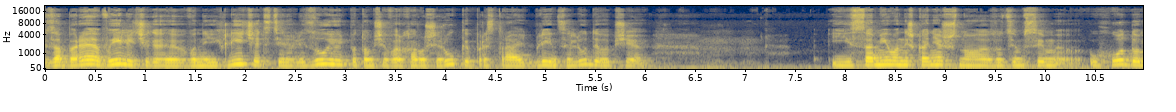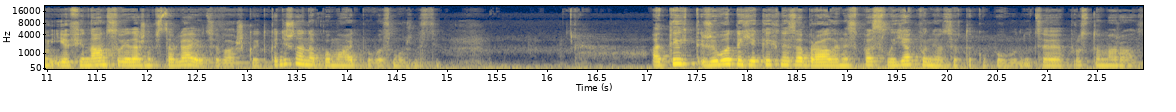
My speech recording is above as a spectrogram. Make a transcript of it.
забере, вилічить, е, вони їх лічать, стерилізують, потім ще хороші руки пристрають. Блін, це люди взагалі. І самі вони ж, звісно, з цим всім уходом і фінансово, я навіть не представляю, це важко. І, звісно, треба допомагати по можливості. А тих животних, яких не забрали, не спасли, як вони оце в таку погоду? Це просто маразм.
